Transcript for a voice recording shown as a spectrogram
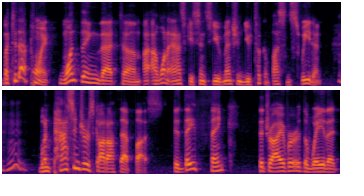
But to that point one thing that um, i, I want to ask you since you mentioned you took a bus in sweden Mm-hmm. when passengers got off that bus did they thank the driver the way that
